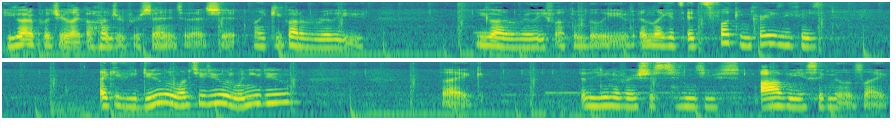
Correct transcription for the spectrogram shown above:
you gotta put your like hundred percent into that shit. Like you gotta really, you gotta really fucking believe. And like it's it's fucking crazy because like if you do and once you do and when you do, like the universe just sends you obvious signals. Like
